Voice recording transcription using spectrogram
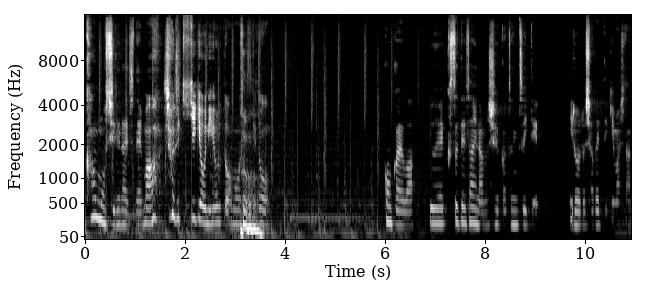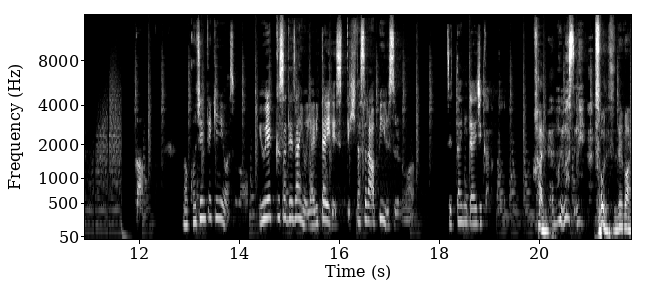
かもしれないですね。まあ、正直企業によるとは思うんですけど、今回は UX デザイナーの就活についていろいろ喋ってきましたが、まあ、個人的にはその UX デザインをやりたいですってひたすらアピールするのは絶対に大事かなとはい。思いますね。そうですね。まあ、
